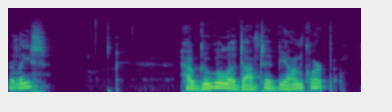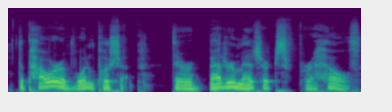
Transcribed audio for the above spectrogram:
release. How Google adopted BeyondCorp. The power of one push up there are better metrics for health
